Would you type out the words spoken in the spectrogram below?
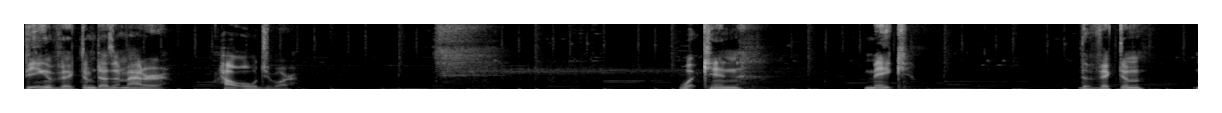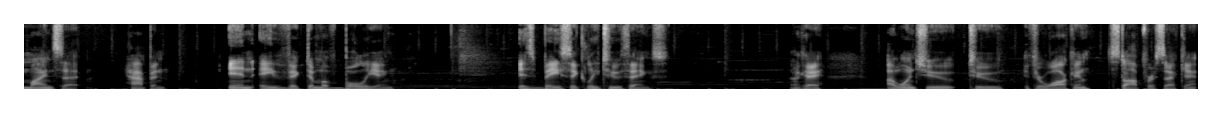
Being a victim doesn't matter how old you are. What can make the victim mindset happen in a victim of bullying is basically two things. Okay? I want you to if you're walking, stop for a second.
